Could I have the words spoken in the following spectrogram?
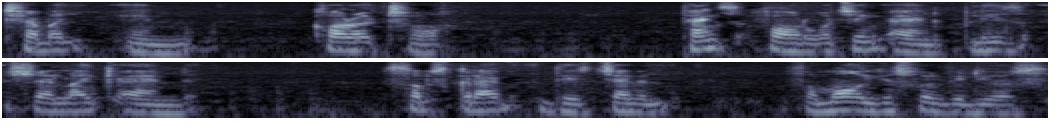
table in CorelDRAW. Thanks for watching and please share like and subscribe this channel for more useful videos.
